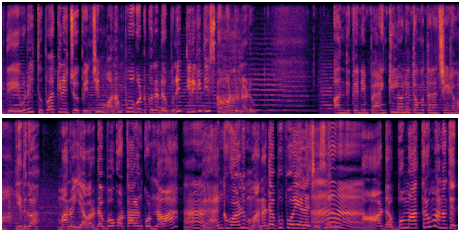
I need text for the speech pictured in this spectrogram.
దేవుడే తుపాకీని చూపించి మనం పోగొట్టుకున్న డబ్బుని తిరిగి తీసుకోమంటున్నాడు. అందుకని బ్యాంకులోనే దొంగతనం చేయడమా? ఇదిగో మనం ఎవరి డబ్బో కొట్టాలనుకుంటున్నావా. బ్యాంకు వాళ్ళు మన డబ్బు పోయేలా చేశారు. ఆ. డబ్బు మాత్రం మనం అంతే.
